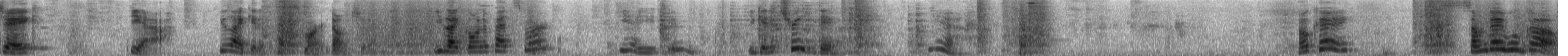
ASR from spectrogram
Jake, yeah, you like it at PetSmart, don't you? You like going to PetSmart? Yeah, you do. You get a treat there. Yeah. Okay. Someday we'll go.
